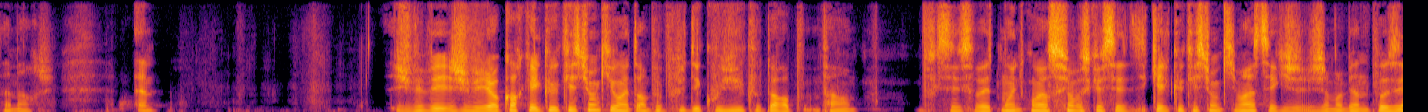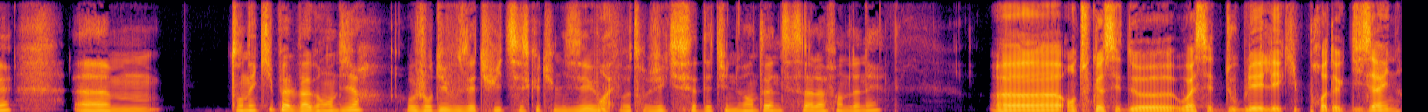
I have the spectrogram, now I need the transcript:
Ça marche. Je vais, je vais encore quelques questions qui vont être un peu plus décousues que par enfin, ça va être moins une conversation parce que c'est quelques questions qui me restent et que j'aimerais bien te poser. ton équipe, elle va grandir? Aujourd'hui, vous êtes 8, c'est ce que tu me disais. Votre objectif, c'est d'être une vingtaine, c'est ça, à la fin de l'année? Euh, En tout cas, c'est de, ouais, de doubler l'équipe product design.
